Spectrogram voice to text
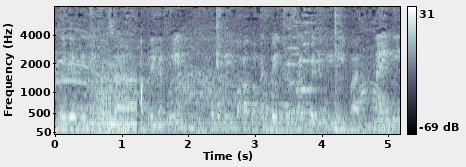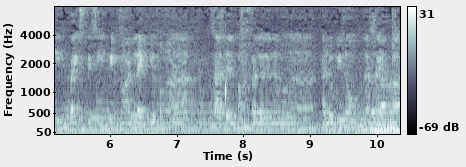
pwede natin ilipat sa Africa Twin. Kung may iba ka pang adventure bike, pwede mo ilipat. Na hindi bike specific, no? unlike yung mga saddle box talaga ng mga aluminum na side box.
